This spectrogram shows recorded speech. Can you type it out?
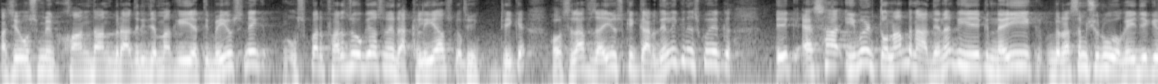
اچھا اس میں خاندان برادری جمع کی جاتی۔ بھئی اس نے اس پر فرض ہو گیا اس نے رکھ لیا اس کو ٹھیک ہے۔ حوصلہ افزائی اس کی کر دیں لیکن اس کو ایک ایک ایسا ایونٹ تو نہ بنا دینا کہ یہ ایک نئی رسم شروع ہو گئی جی کہ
